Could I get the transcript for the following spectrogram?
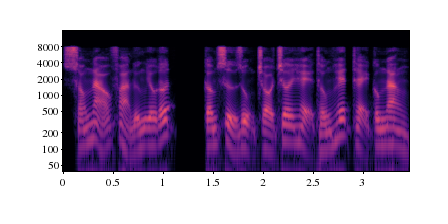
sóng não phản ứng yếu ớt, cấm sử dụng trò chơi hệ thống hết thể công năng.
